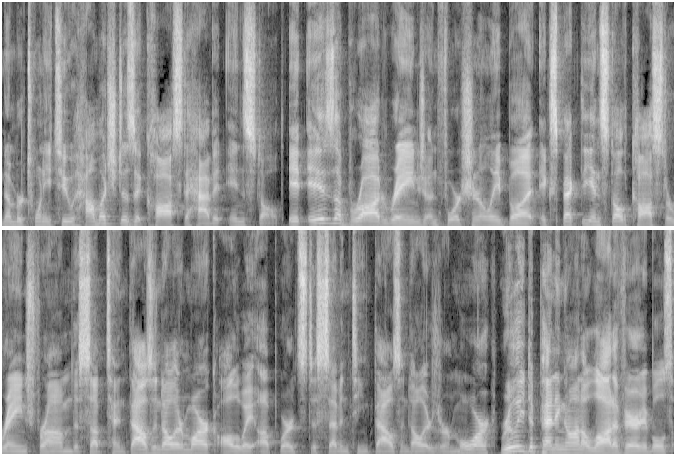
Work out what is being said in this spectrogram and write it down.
Number 22, how much does it cost to have it installed? It is a broad range, unfortunately, but expect the installed cost to range from the sub $10,000 mark all the way upwards to $17,000 or more, really depending on a lot of variables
